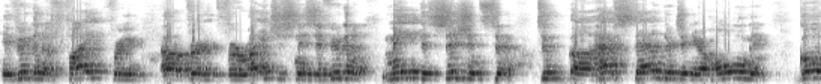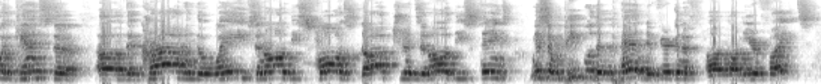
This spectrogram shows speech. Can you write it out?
if you're going to fight for, uh, for, for righteousness, if you're going to make decisions to, to uh, have standards in your home and go against the, uh, the crowd and the waves and all these false doctrines and all these things. Listen, people depend if you're going to on, on your fights.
